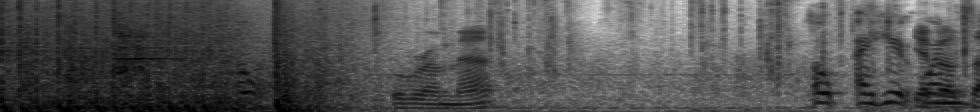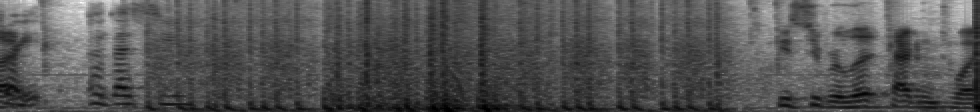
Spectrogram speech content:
Oh, Over on Matt. oh, I hear Yep, one outside. right. Oh, that's you. He's super lit. Tagged him twice.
